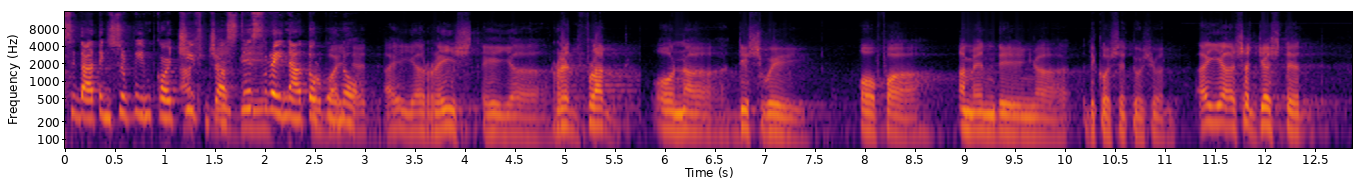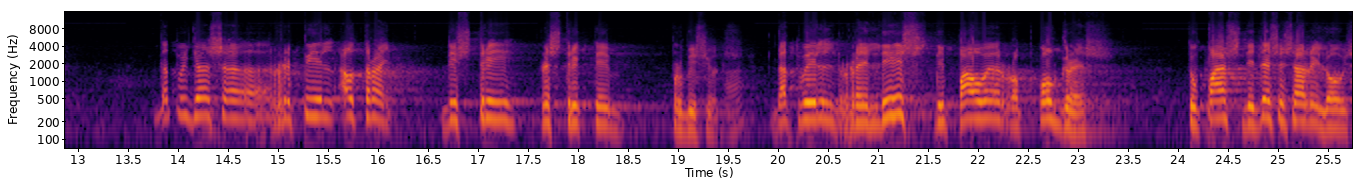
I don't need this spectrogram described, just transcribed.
si dating Supreme Court Chief As Justice be Reynato Puno. I uh, raised a uh, red flag on uh, this way of uh, amending uh, the Constitution. I uh, suggested that we just uh, repeal outright these three restrictive provisions that will release the power of Congress to pass the necessary laws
